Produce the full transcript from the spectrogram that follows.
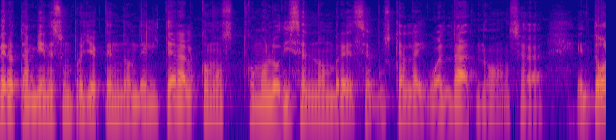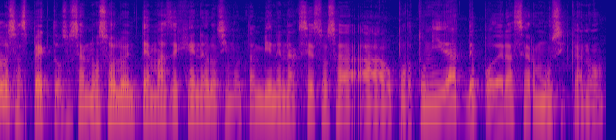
pero también es un proyecto en donde literal, como, como lo dice el nombre, se busca la igualdad, ¿no? O sea, en todos los aspectos, o sea, no solo en temas de género, sino también en accesos a, oportunidad de poder hacer música, ¿no? O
